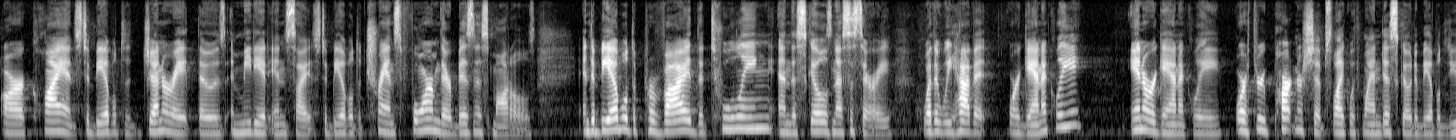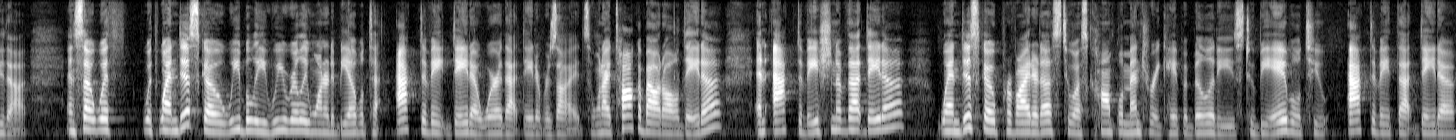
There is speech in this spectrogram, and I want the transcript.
our clients to be able to generate those immediate insights, to be able to transform their business models, and to be able to provide the tooling and the skills necessary, whether we have it organically, inorganically, or through partnerships like with WANDisco to be able to do that. And so with, with WANDisco, we believe we really wanted to be able to activate data where that data resides. So when I talk about all data and activation of that data, WANDisco provided us to us complementary capabilities to be able to activate that data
